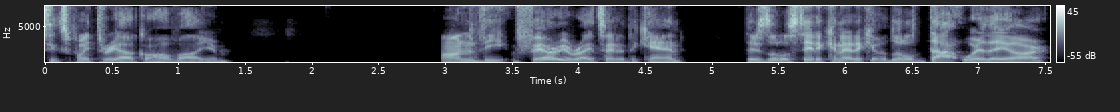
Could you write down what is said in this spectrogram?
6.3 alcohol volume. On the very right side of the can, there's a little state of Connecticut with a little dot where they are.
